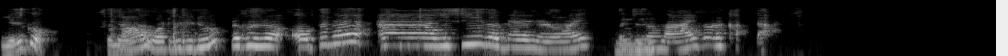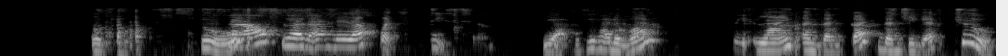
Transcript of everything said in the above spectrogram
here you go so now what will you do We're gonna open it and you see the barrier, right? Which is a mm-hmm. line. We're gonna cut that. okay so Now we have ended up with these two. yeah so she had a one line and then cut then she get two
